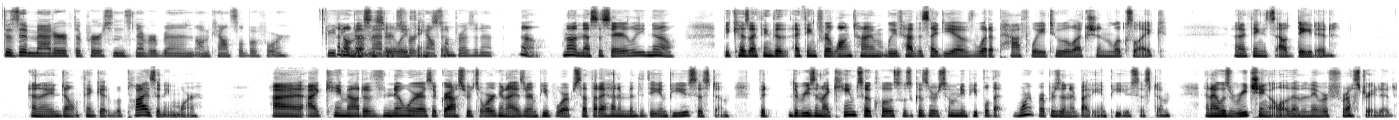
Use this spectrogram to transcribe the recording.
Does it matter if the person's never been on council before? Do you I think don't that necessarily matters for a council so. president? No, not necessarily. No, because I think that I think for a long time we've had this idea of what a pathway to election looks like, and I think it's outdated, and I don't think it applies anymore. I, I came out of nowhere as a grassroots organizer, and people were upset that I hadn't been through the NPU system. But the reason I came so close was because there were so many people that weren't represented by the NPU system, and I was reaching all of them, and they were frustrated.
